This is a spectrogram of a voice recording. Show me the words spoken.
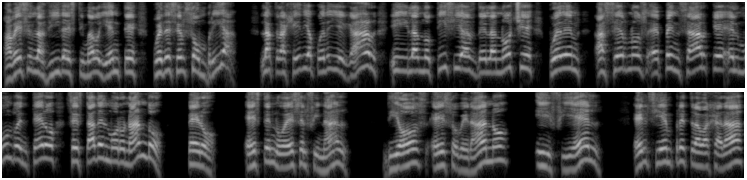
A veces la vida, estimado oyente, puede ser sombría. La tragedia puede llegar y las noticias de la noche pueden hacernos eh, pensar que el mundo entero se está desmoronando. Pero este no es el final. Dios es soberano y fiel. Él siempre trabajará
